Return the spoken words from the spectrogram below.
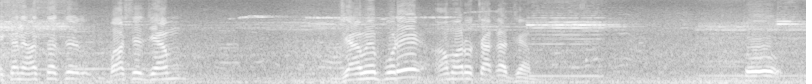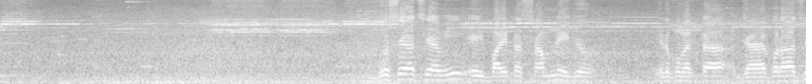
এখানে আস্তে আস্তে বাসে জ্যাম। জ্যামে পড়ে আমারও চাকা জ্যাম। তো বসে আছি আমি এই বাড়িটার সামনে, এই যে এরকম একটা জায়গা করা আছে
